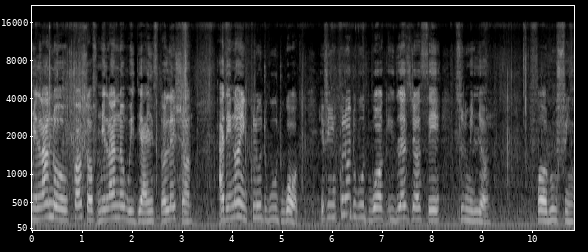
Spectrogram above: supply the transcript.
milano cost of milano with their installation. I did not include woodwork. If you include woodwork let's just say 2 million for roofing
